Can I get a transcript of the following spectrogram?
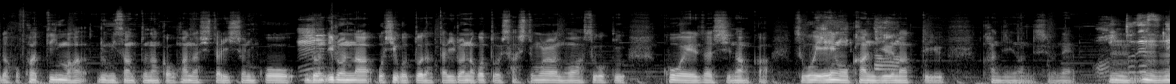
だからこうやって今ルミさんとなんかお話したり一緒にこういろいろんなお仕事だったりいろんなことをさせてもらうのはすごく光栄だしなんかすごい縁を感じるなっていう感じなんですよね。本当ですね。うんうんうん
